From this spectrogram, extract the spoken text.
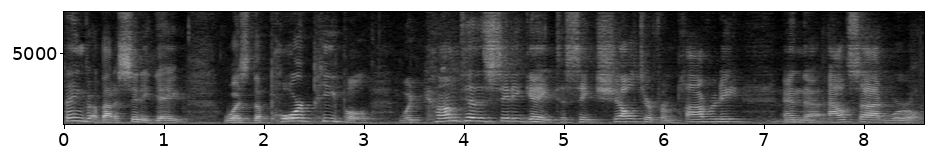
thing about a city gate was the poor people would come to the city gate to seek shelter from poverty and the outside world.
